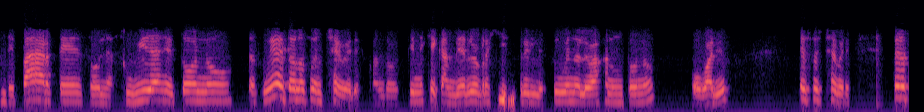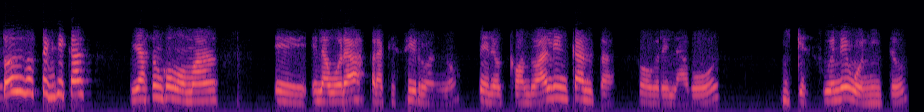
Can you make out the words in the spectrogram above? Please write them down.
de partes o las subidas de tono, las subidas de tono son chéveres cuando tienes que cambiar el registro y le suben o le bajan un tono o varios, eso es chévere. Pero todas esas técnicas ya son como más eh, elaboradas para que sirvan, ¿no? Pero cuando alguien canta sobre la voz y que suene bonito,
